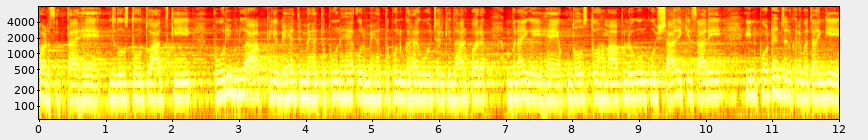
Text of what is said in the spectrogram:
पड़ सकता है। जो दोस्तों तो आज की पूरी वीडियो आपके लिए बेहद महत्वपूर्ण है और महत्वपूर्ण ग्रह गोचर के आधार पर बनाई गई है। दोस्तों, हम आप लोगों को सारे की सारी इंपॉर्टेंट जानकारी बताएँगे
